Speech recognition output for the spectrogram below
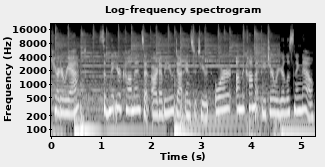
Care to react? Submit your comments at rw.institute or on the comment feature where you're listening now.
